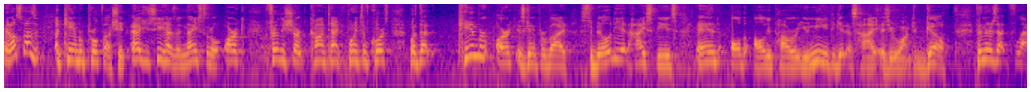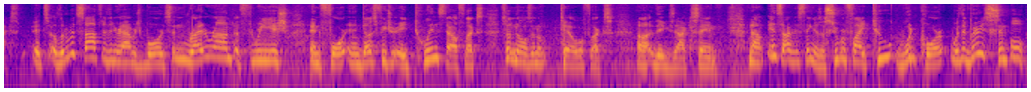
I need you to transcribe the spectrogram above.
it also has a camber profile shape. As you see, it has a nice little arc, fairly sharp contact points, of course, but that camber arc is going to provide stability at high speeds and all the ollie power you need to get as high as you want to go. Then there's that flex. It's a little bit softer than your average board, sitting right around a 3-ish and 4, and it does feature a twin style flex, so nose and tail will flex uh, the exact same. Now, inside this thing is a Superfly 2 wood core with a very simple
